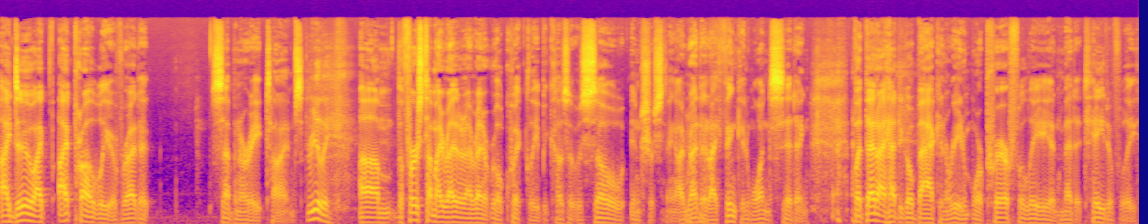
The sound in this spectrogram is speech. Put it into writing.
I do. I, I probably have read it seven or eight times. Really? Um, the first time I read it, I read it real quickly because it was so interesting. I read mm-hmm. it, I think, in one sitting. but then I had to go back and read it more prayerfully and meditatively.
